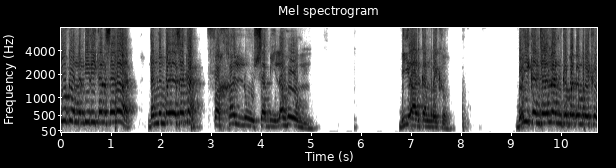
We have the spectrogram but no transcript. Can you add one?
juga mendirikan salat dan membayar zakat fakhallu sabilahum. Biarkan mereka. Berikan jalan kepada mereka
